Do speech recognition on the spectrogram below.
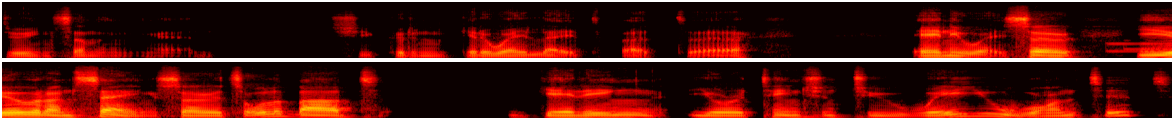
doing something and she couldn't get away late. But uh anyway so you hear what i'm saying. So it's all about getting your attention to where you want it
